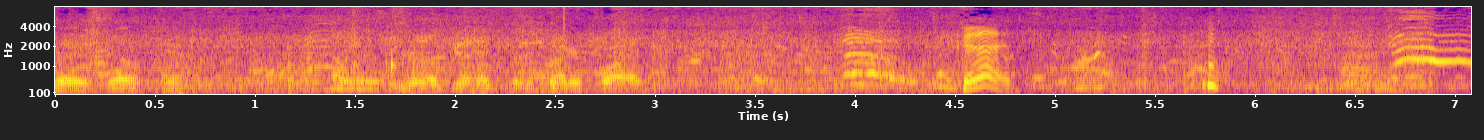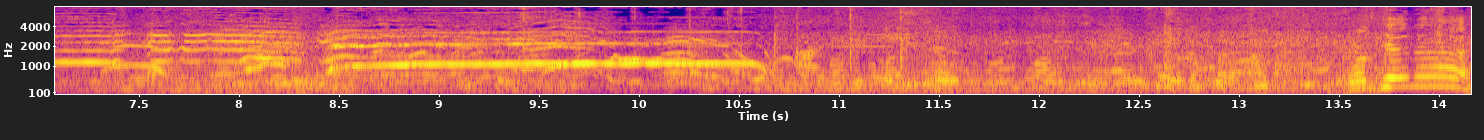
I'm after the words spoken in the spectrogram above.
by itself, huh? Real good for the butterfly. Good. Go!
